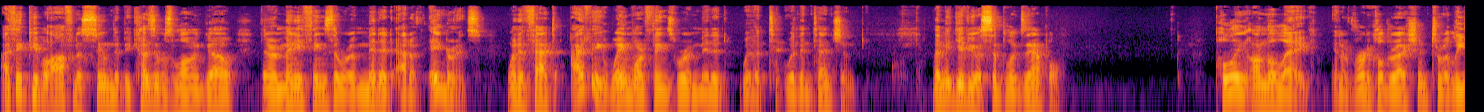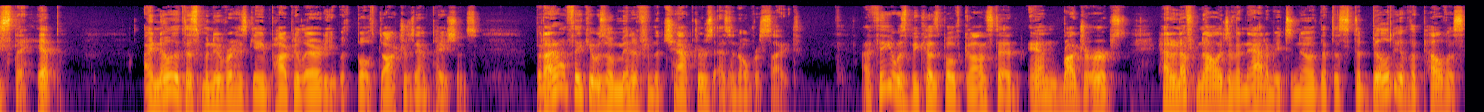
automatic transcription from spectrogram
I think people often assume that because it was long ago, there are many things that were omitted out of ignorance, when in fact, I think way more things were omitted with, with intention. Let me give you a simple example. Pulling on the leg in a vertical direction to release the hip I know that this maneuver has gained popularity with both doctors and patients, but I don't think it was omitted from the chapters as an oversight. I think it was because both Gonstead and Roger Herbst had enough knowledge of anatomy to know that the stability of the pelvis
